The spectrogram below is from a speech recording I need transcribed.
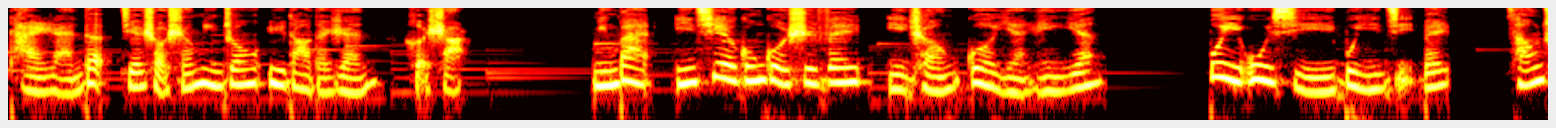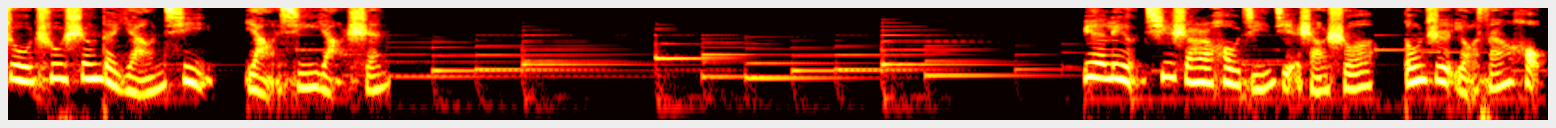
坦然地接受生命中遇到的人和事儿，明白一切功过是非已成过眼云烟，不以物喜，不以己悲，藏住出生的阳气，养心养身。《月令七十二候集解》上说。冬至有三候，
